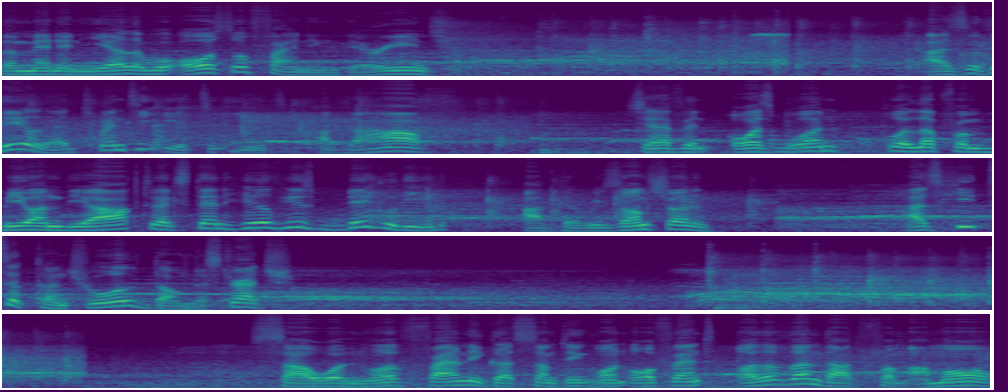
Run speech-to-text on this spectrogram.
The men in yellow were also finding their range as they led 28 to 8 at the half. Jevin Osborne pulled up from beyond the arc to extend Hillview's big lead at the resumption as he took control down the stretch. San Juan North finally got something on offense other than that from Amor.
